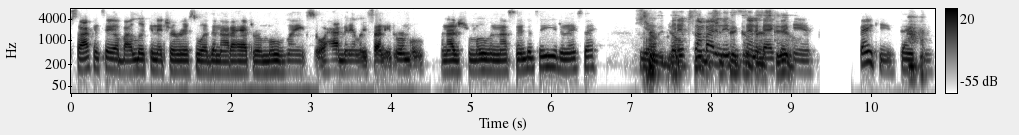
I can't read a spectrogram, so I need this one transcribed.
So I can tell by looking at your wrist whether or not I have to remove links or how many links I need to remove. And I just remove it and I send it to you the next day. Yeah. Really but if somebody needs to send it back, skill. they can. Thank you. Thank you.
